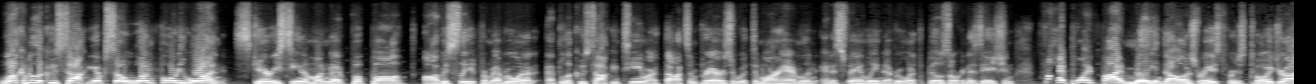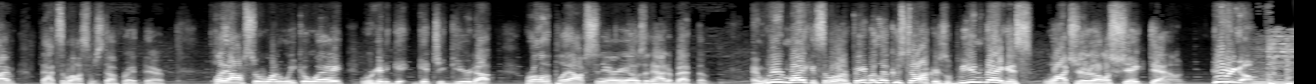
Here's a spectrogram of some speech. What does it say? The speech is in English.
Welcome to Look Who's Talking, episode 141. Scary scene on Monday Night Football. Obviously, from everyone at, at the Look Who's Talking team, our thoughts and prayers are with Damar Hamlin and his family and everyone at the Bills organization. $5.5 million raised for his toy drive. That's some awesome stuff right there. Playoffs are one week away. We're going to get you geared up for all the playoff scenarios and how to bet them. And Weird Mike and some of our favorite Look Who's Talkers will be in Vegas watching it all shake down. Here we go.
